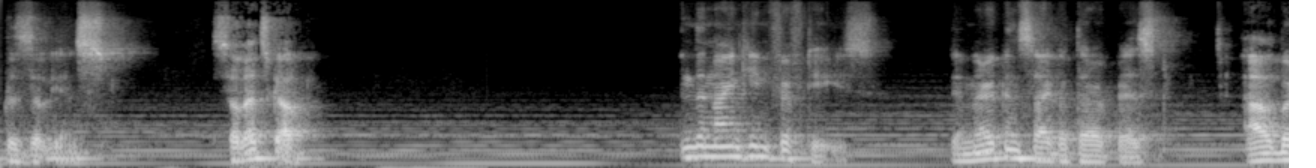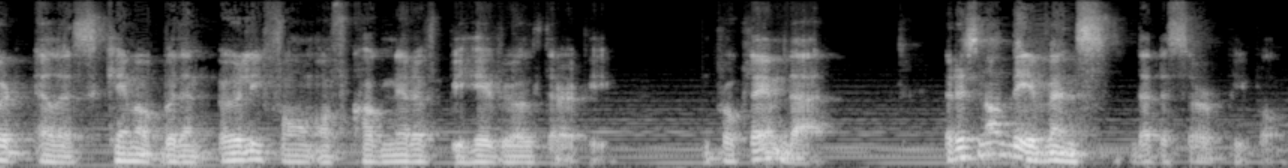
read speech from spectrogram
resilience. So let's go. In the 1950s, the American psychotherapist Albert Ellis came up with an early form of cognitive behavioral therapy and proclaimed that it is not the events that disturb people,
